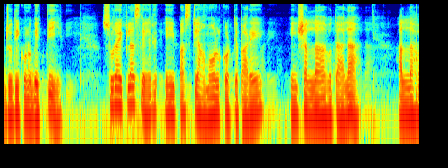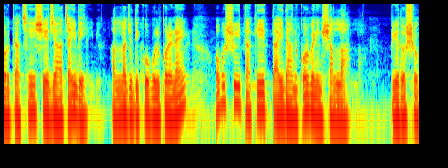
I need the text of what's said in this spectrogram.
যদি কোনো ব্যক্তি সুরাই ক্লাসের এই পাঁচটি আমল করতে পারে ইনশাল্লাহ তালা আল্লাহর কাছে সে যা চাইবে, আল্লাহ যদি কবুল করে নেয়, অবশ্যই তাকে তাই দান করবেন ইনশাল্লাহ প্রিয় দর্শক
